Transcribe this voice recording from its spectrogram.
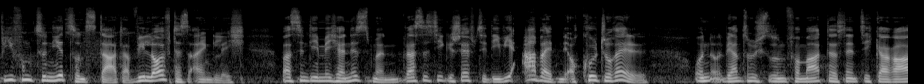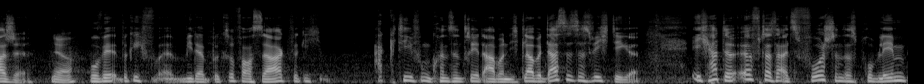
wie funktioniert so ein Startup, wie läuft das eigentlich, was sind die Mechanismen, was ist die Geschäftsidee, wie arbeiten die auch kulturell. Und wir haben zum Beispiel so ein Format, das nennt sich Garage, Ja. wo wir wirklich, äh, wie der Begriff auch sagt, wirklich aktiv und konzentriert arbeiten. Ich glaube, das ist das Wichtige. Ich hatte öfters als Vorstand das Problem,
